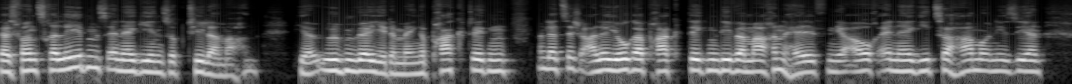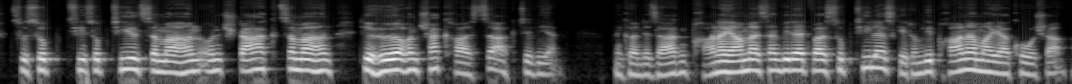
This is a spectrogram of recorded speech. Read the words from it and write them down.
dass wir unsere Lebensenergien subtiler machen. Hier üben wir jede Menge Praktiken und letztlich alle Yoga-Praktiken, die wir machen, helfen ja auch, Energie zu harmonisieren, zu subtil zu machen und stark zu machen, die höheren Chakras zu aktivieren. Man könnte sagen, Pranayama ist dann wieder etwas subtiler, es geht um die Pranamaya Kosha.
